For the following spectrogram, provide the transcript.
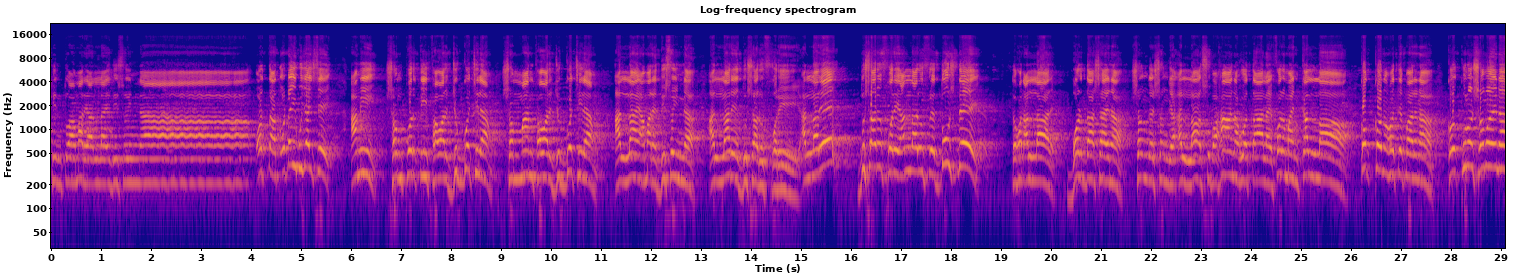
কিন্তু আমারে আল্লাহ দিছই না। অর্থাৎ ওটাই বুঝাইছে আমি সম্পত্তি পাওয়ার যোগ্য ছিলাম, সম্মান পাওয়ার যোগ্য ছিলাম। আল্লাহ আমারে দিছই না, আল্লাহরে দোষারোপ করে। আল্লাহরে দোষারোপ করে, আল্লাহর উপরে দোষ দেয়। তখন আল্লাহর বরদাসায় না। সঙ্গে সঙ্গে আল্লাহ সুবাহান ফরমাইন, কাল্লা, কখনো হতে পারে না কোনো সময় না।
